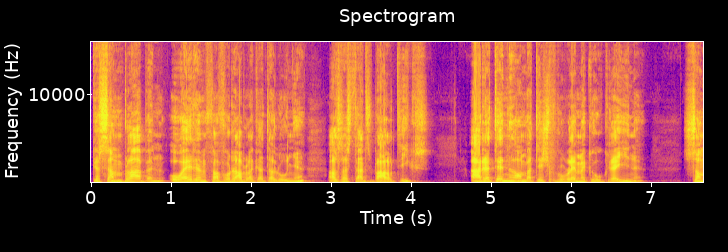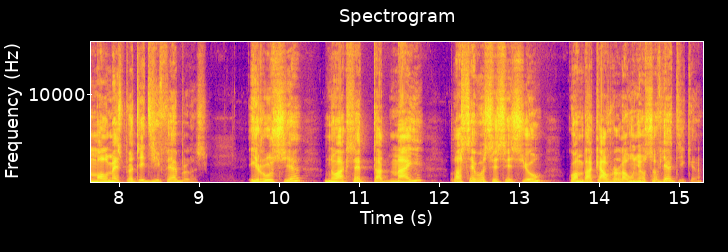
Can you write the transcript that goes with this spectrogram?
que semblaven o eren favorables a Catalunya, els estats bàltics, Ara tenen el mateix problema que Ucraïna. Són molt més petits i febles. I Rússia no ha acceptat mai la seva secessió quan va caure la Unió Soviètica.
